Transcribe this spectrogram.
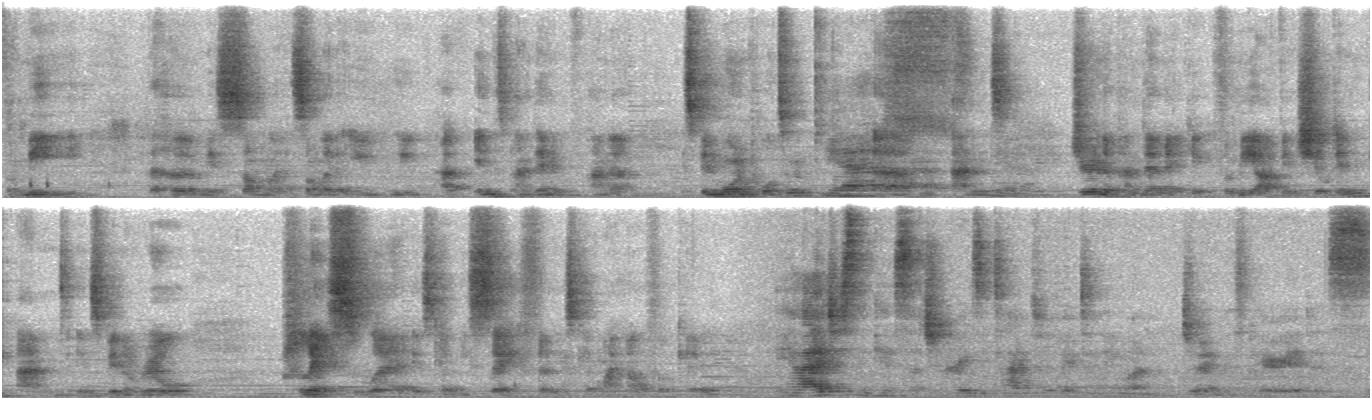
For me, the home is somewhere, somewhere that you we have in this pandemic kind of it's been more important. Yes. Um, and Yeah. during the pandemic, it, for me, I've been shielding, and it's been a real place where it's kept me safe and it's kept my health okay. Yeah, I just think it's such a crazy time to evict anyone during this period. It's,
